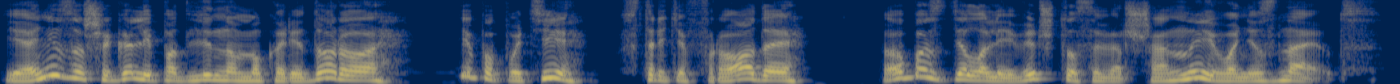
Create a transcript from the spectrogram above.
И они зашагали по длинному коридору, и по пути, встретив Фруады, оба сделали вид, что совершенно его не знают.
